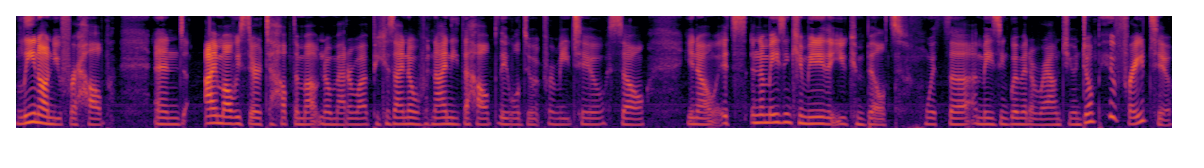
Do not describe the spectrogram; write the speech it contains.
lean on you for help and I'm always there to help them out no matter what because I know when I need the help, they will do it for me too. So, you know, it's an amazing community that you can build with the amazing women around you. And don't be afraid to.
